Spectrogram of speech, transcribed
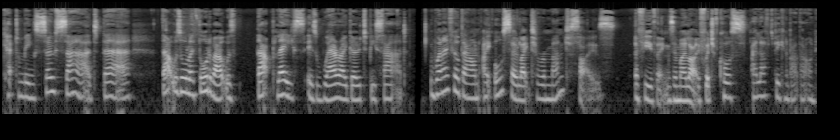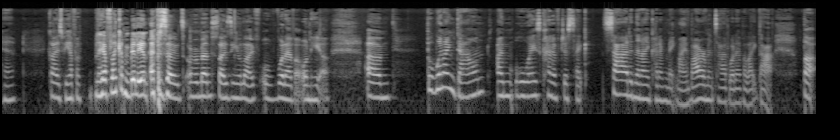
kept on being so sad there, that was all I thought about was that place is where I go to be sad. When I feel down, I also like to romanticize a few things in my life, which of course I love speaking about that on here. Guys, we have a we have like a million episodes on romanticizing your life or whatever on here. Um, but when I'm down, I'm always kind of just like sad and then I kind of make my environment sad, whatever like that. But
